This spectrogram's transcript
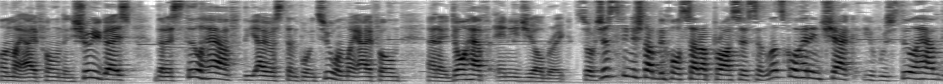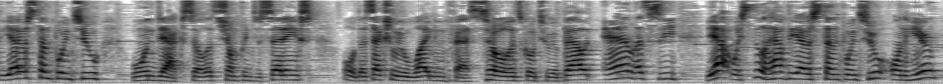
on my iPhone and show you guys that I still have the iOS 10.2 on my iPhone and I don't have any jailbreak. So I've just finished up the whole setup process and let's go ahead and check if we still have the iOS 10.2 on deck. So let's jump into settings. Oh, that's actually lightning fast. So let's go to about and let's see. Yeah, we still have the iOS 10.2 on here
